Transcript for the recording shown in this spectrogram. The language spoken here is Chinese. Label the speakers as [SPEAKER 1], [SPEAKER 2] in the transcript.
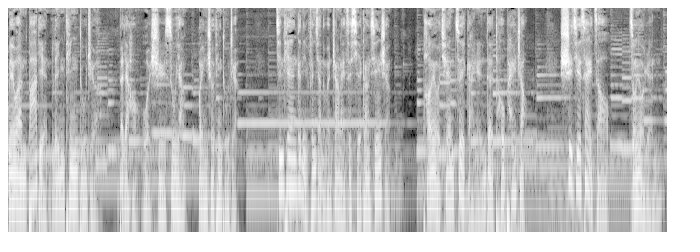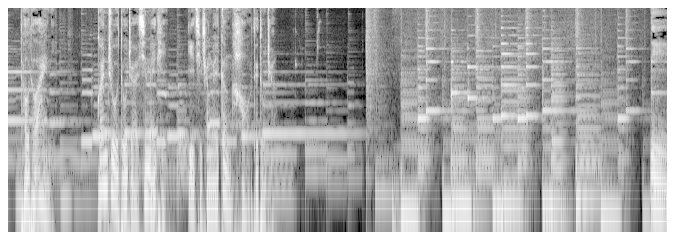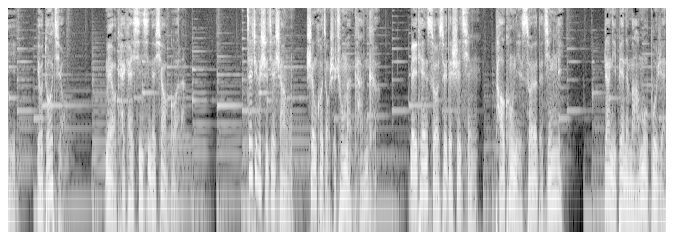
[SPEAKER 1] 每晚八点，聆听读者。大家好，我是苏阳，欢迎收听读者。今天跟你分享的文章来自斜杠先生。朋友圈最感人的偷拍照，世界再糟，总有人偷偷爱你。关注读者新媒体，一起成为更好的读者。你有多久？没有开开心心的笑过了。在这个世界上，生活总是充满坎坷，每天琐碎的事情掏空你所有的精力，让你变得麻木不仁。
